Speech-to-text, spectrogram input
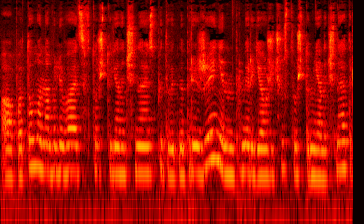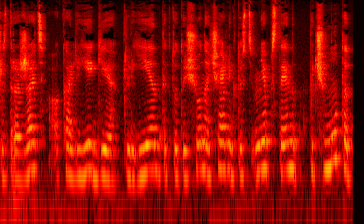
а потом она выливается в то, что я начинаю испытывать напряжение. Например, я уже чувствую, что меня начинают раздражать а, коллеги, клиенты, кто-то еще, начальник. То есть у меня постоянно почему-то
